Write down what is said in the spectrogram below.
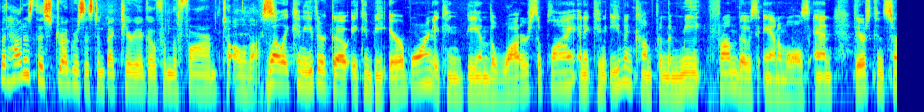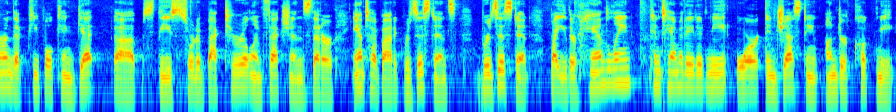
But how does this drug resistant bacteria go from the farm to all of us? Well, it can either go, it can be airborne, it can be in the water supply, and it can even come from the meat from those animals. And there's concern that people can get uh, these sort of bacterial infections that are antibiotic resistance, resistant by either handling contaminated meat or ingesting undercooked meat.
